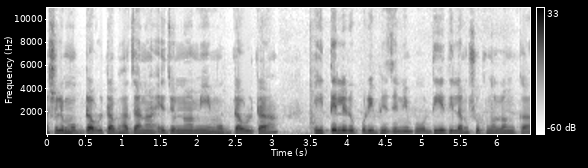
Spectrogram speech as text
আসলে মুগ ডাউলটা ভাজা না, এজন্য আমি মুগ ডাউলটা এই তেলের উপরই ভেজে নেব। দিয়ে দিলাম শুকনো লঙ্কা।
